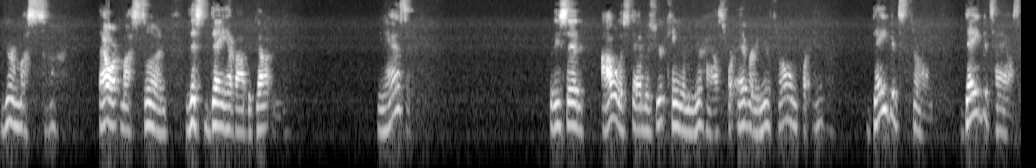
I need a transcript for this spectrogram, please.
You're my son. Thou art my son. This day have I begotten thee. He hasn't. But he said, I will establish your kingdom and your house forever and your throne forever. David's throne, David's house,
